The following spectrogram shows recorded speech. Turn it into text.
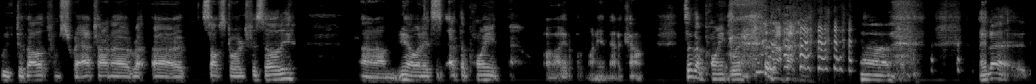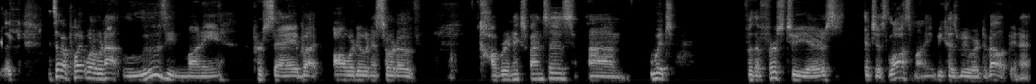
We've developed from scratch on a, a self storage facility. Um, you know, and it's at the point. Oh, I got to put money in that account. It's at the point where. uh, and uh, like it's at a point where we're not losing money per se, but all we're doing is sort of covering expenses, um, which for the first two years it just lost money because we were developing it.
